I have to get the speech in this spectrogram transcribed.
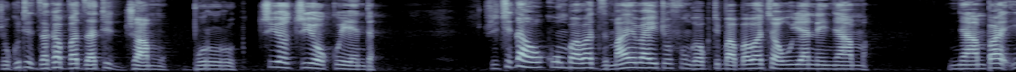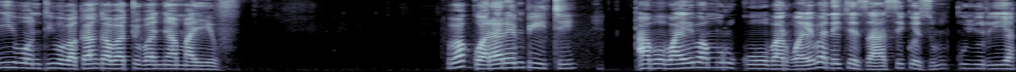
zvokuti dzakabva dzati dzvamu bhururu tsviyo tsviyo kuenda zvichidawo kumba vadzimai vaitofunga kuti baba vachauya nenyama. Nyamba ivo ndivo vakanga vatova nyama yevhu. Vagwara rembiti avo vaiva murukova rwaiva nechezasi kwezimukuyuriya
